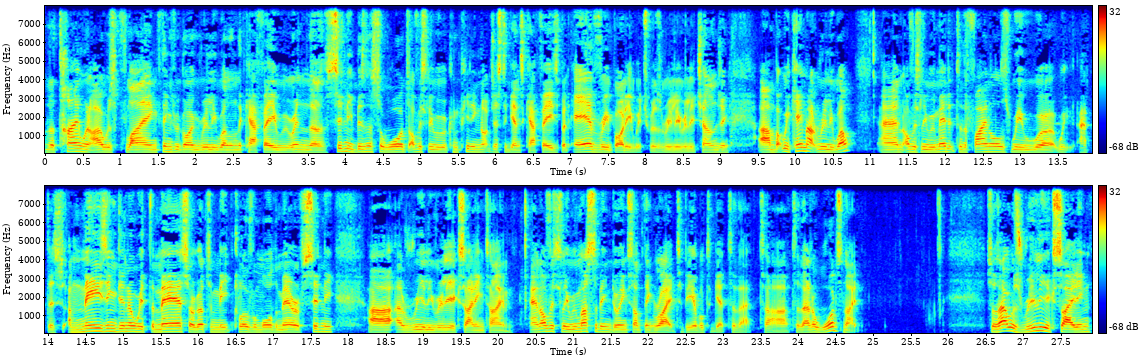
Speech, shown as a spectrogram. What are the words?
the time when I was flying. Things were going really well in the cafe. We were in the Sydney Business Awards. Obviously, we were competing not just against cafes, but everybody, which was really, really challenging. Um, but we came out really well. And obviously, we made it to the finals. We were we had this amazing dinner with the mayor. So I got to meet Clover Moore, the mayor of Sydney. Uh, a really, really exciting time. And obviously, we must have been doing something right to be able to get to that uh, to that awards night. So that was really exciting,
